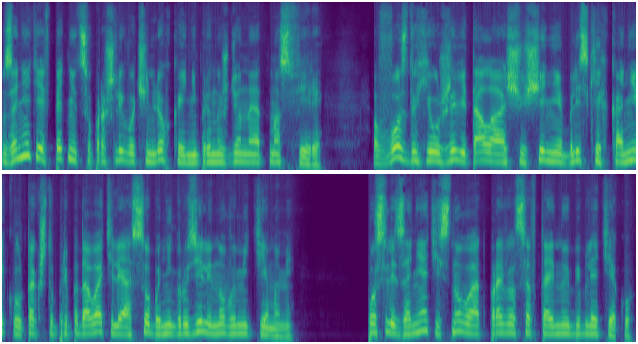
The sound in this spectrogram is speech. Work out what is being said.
Занятия в пятницу прошли в очень легкой и непринужденной атмосфере. В воздухе уже витало ощущение близких каникул, так что преподаватели особо не грузили новыми темами. После занятий снова отправился в тайную библиотеку.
